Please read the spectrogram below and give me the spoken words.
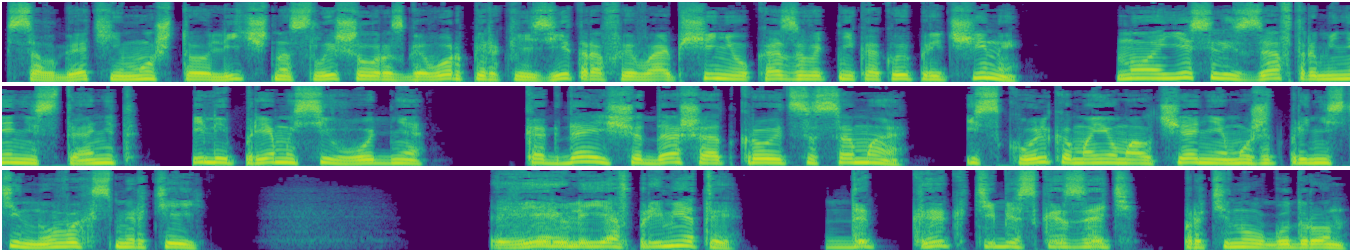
Солгать ему, что лично слышал разговор перквизиторов и вообще не указывать никакой причины? Ну а если завтра меня не станет? Или прямо сегодня? Когда еще Даша откроется сама? И сколько мое молчание может принести новых смертей? «Верю ли я в приметы?» «Да как тебе сказать?» — протянул Гудрон.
